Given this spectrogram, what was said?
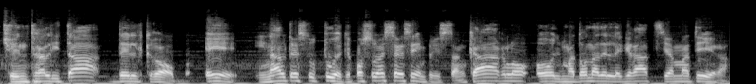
centralità del CROB e in altre strutture che possono essere sempre il San Carlo o il Madonna delle Grazie a Matera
